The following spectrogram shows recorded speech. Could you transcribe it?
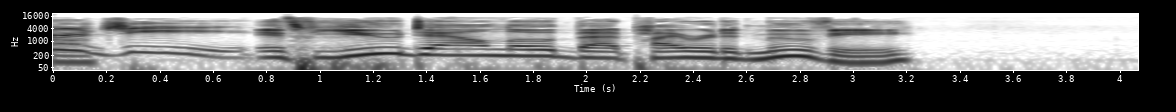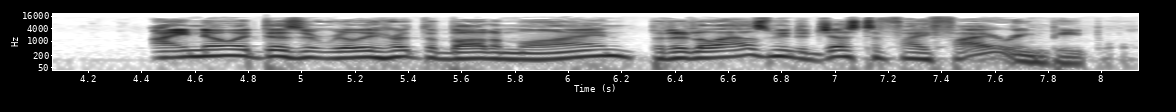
Synergy. if you download that pirated movie, I know it doesn't really hurt the bottom line, but it allows me to justify firing people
